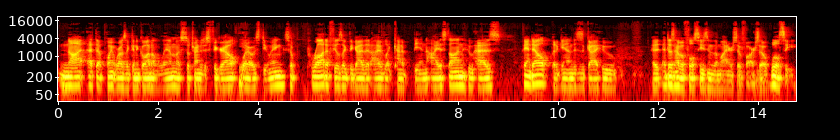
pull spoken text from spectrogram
not at that point where I was like going to go out on a limb. I was still trying to just figure out yeah. what I was doing. So Parada feels like the guy that I've like kind of been highest on who has panned out. But again, this is a guy who it doesn't have a full season in the minor so far. So we'll see.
